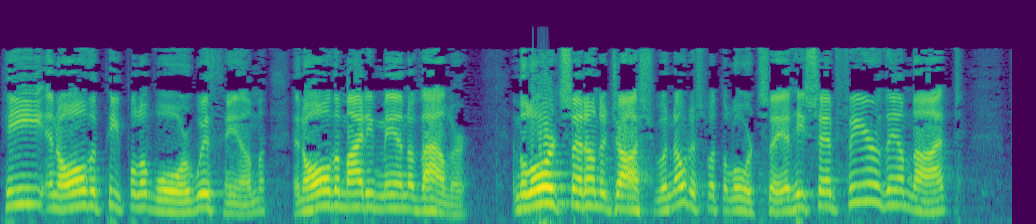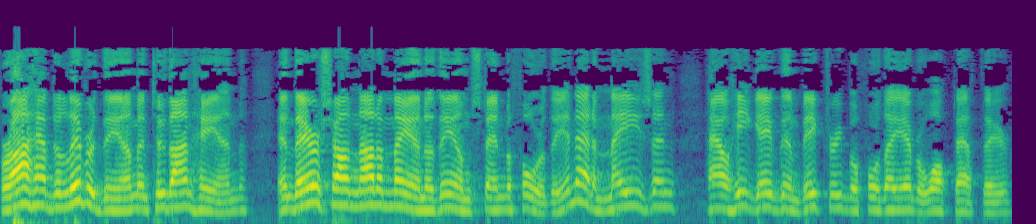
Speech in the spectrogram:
he and all the people of war with him, and all the mighty men of valor. And the Lord said unto Joshua, notice what the Lord said. He said, Fear them not, for I have delivered them into thine hand, and there shall not a man of them stand before thee. Isn't that amazing how he gave them victory before they ever walked out there?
